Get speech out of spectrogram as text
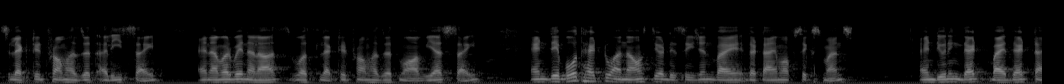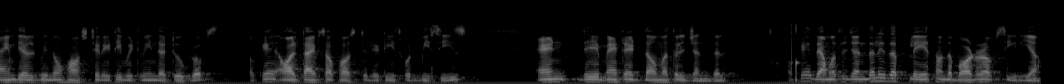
selected from Hazrat Ali's side and Amr bin Alas was selected from Hazrat Muawiyah's side and they both had to announce their decision by the time of six months and during that by that time there will be no hostility between the two groups okay all types of hostilities would be ceased and they met at Daumatul Jandal okay Daumatul Jandal is a place on the border of Syria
